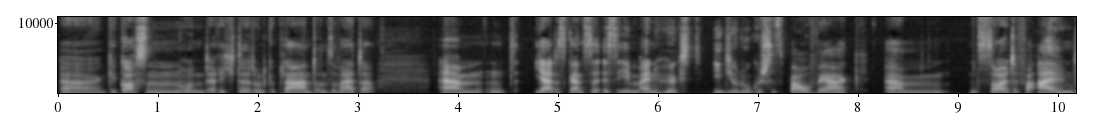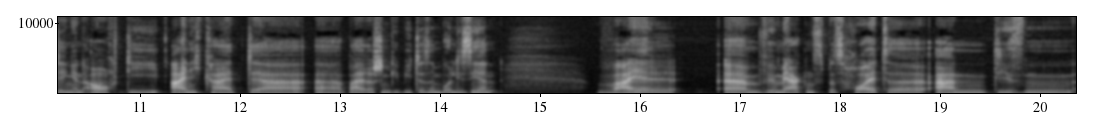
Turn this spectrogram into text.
äh, gegossen und errichtet und geplant und so weiter. Ähm, und ja, das Ganze ist eben ein höchst ideologisches Bauwerk. Ähm, es sollte vor allen Dingen auch die Einigkeit der äh, bayerischen Gebiete symbolisieren, weil ähm, wir merken es bis heute an diesen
